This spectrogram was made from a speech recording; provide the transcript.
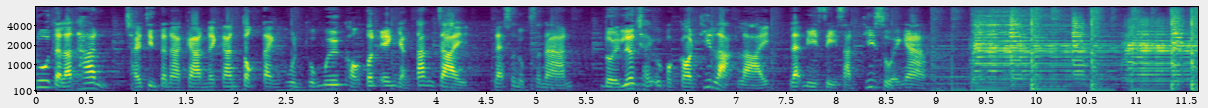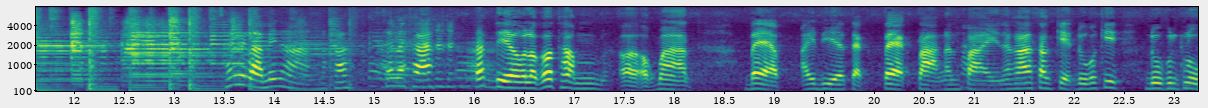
ครูแต่ละท่านใช้จินตนาการในการตกแต่งหุ่นถุงมือของตนเองอย่างตั้งใจ และสนุกสนาน โดยเลือกใช้อุปกรณ์ที่หลากหลาย และมีสีสันที่สวยงาม ใช้เวลาไม่นานนะคะ ใช่ไหมคะแป๊บเดียวเราก็ทำเอ่อออกมาแบบไอเดียแตกแตกต่างกันไปนะคะ สังเกตดูเมื่อกี้ดูคุณครู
